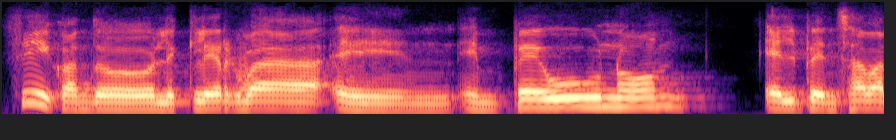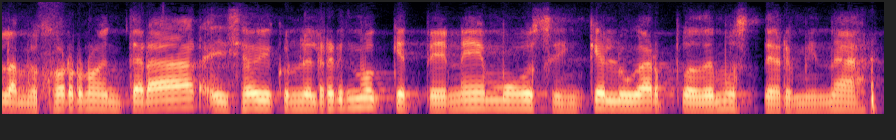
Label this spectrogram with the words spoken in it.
Sí, cuando Leclerc va en, en P1, él pensaba a lo mejor no entrar, y dice, oye, con el ritmo que tenemos, ¿en qué lugar podemos terminar?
